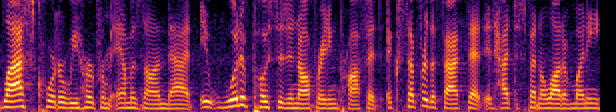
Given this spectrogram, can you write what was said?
Last quarter, we heard from Amazon that it would have posted an operating profit, except for the fact that it had to spend a lot of money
